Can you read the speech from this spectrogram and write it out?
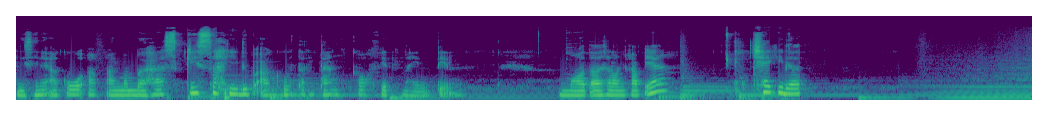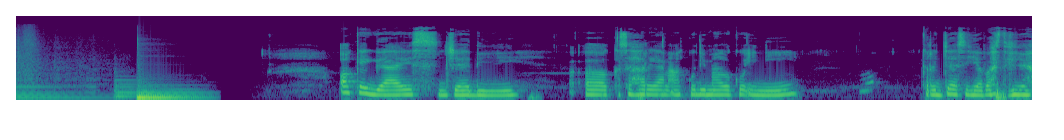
di sini aku akan membahas kisah hidup aku tentang COVID-19. Mau tahu selengkapnya? Check it out. Oke okay guys, jadi uh, keseharian aku di Maluku ini kerja sih ya pastinya.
